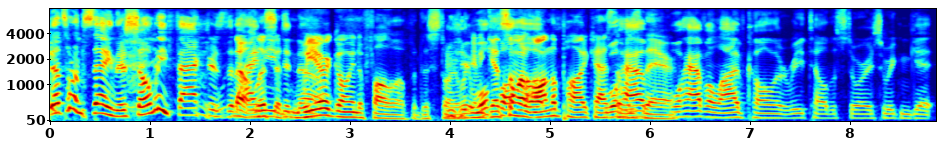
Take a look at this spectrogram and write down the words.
that's what I'm saying. There's so many factors that no, I listen. need to know. We are going to follow up with this story. We're to we'll get someone follow on the podcast we'll that have was there. we'll have a live caller to retell the story so we can get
